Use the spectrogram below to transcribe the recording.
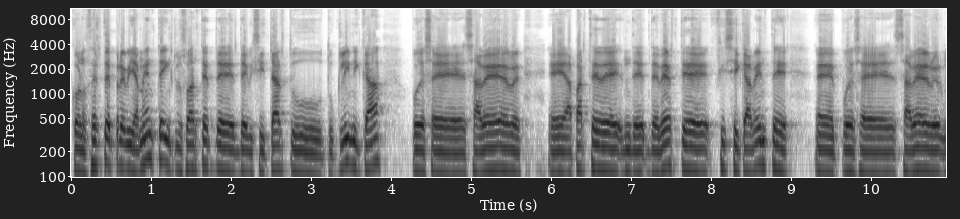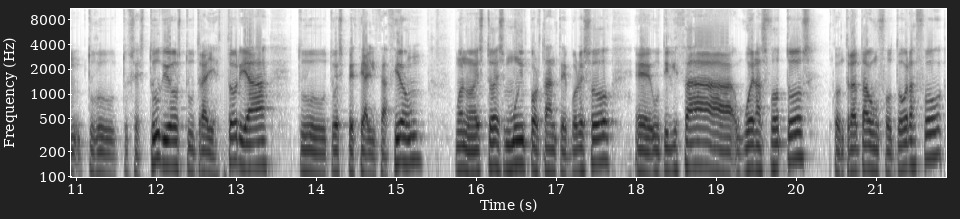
conocerte previamente, incluso antes de, visitar tu, clínica, pues eh, saber, eh, aparte de, verte físicamente, eh, pues saber tus estudios, tu trayectoria, tu, tu, especialización. Bueno, esto es muy importante, por eso utiliza buenas fotos, contrata a un fotógrafo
